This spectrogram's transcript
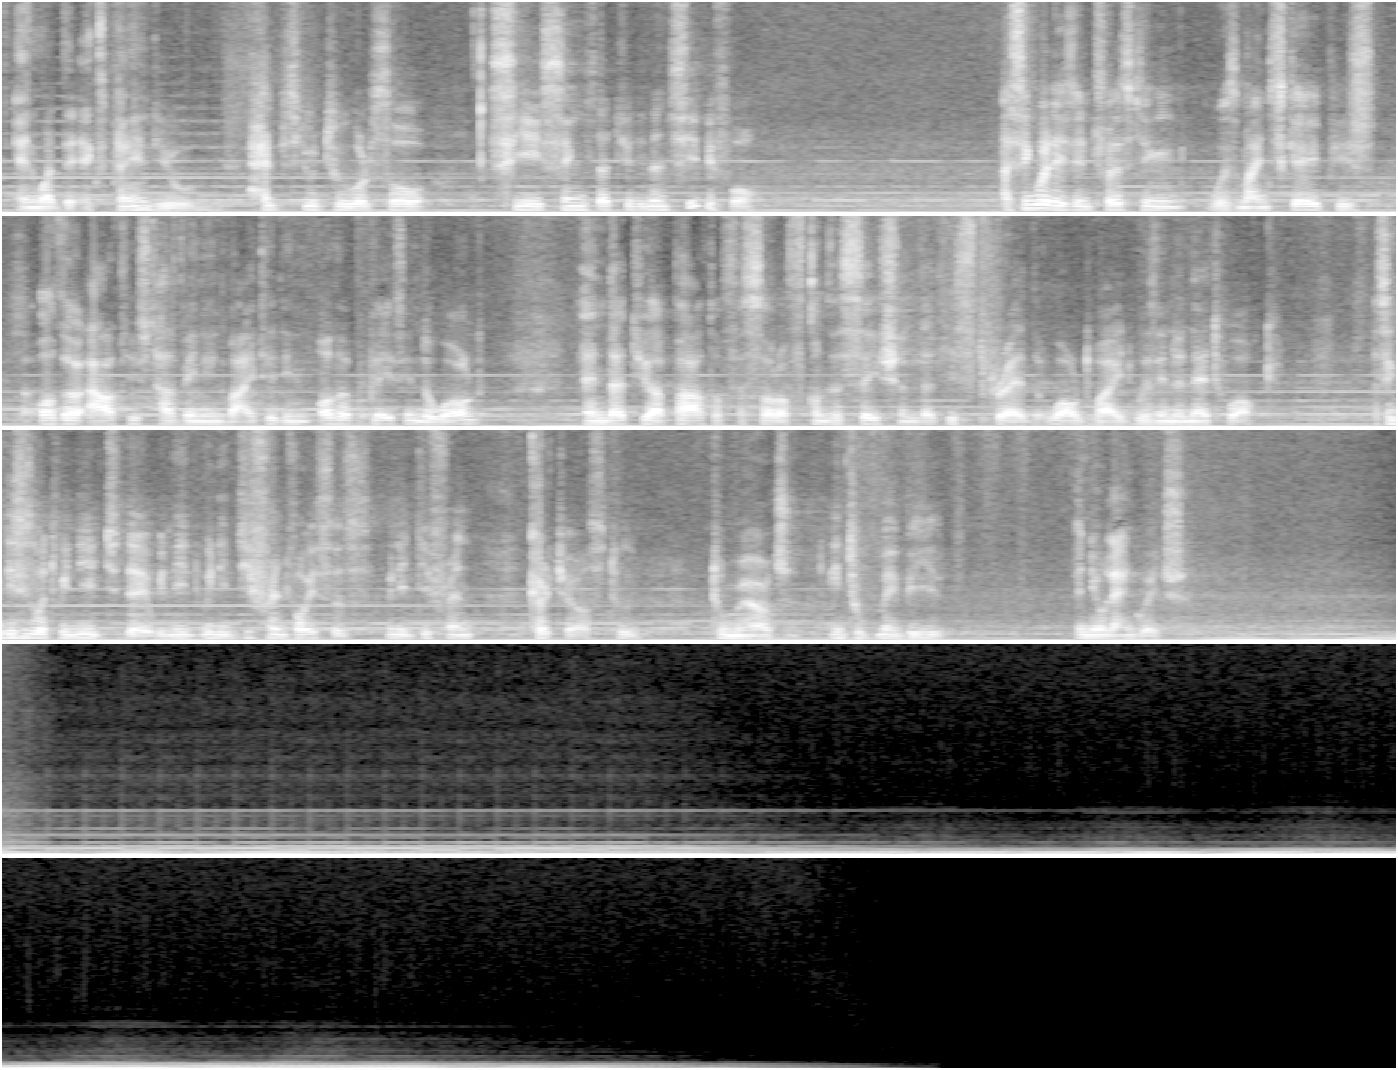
and what they explain to you helps you to also see things that you didn't see before. I think what is interesting with Mindscape is other artists have been invited in other places in the world and that you are part of a sort of conversation that is spread worldwide within a network. I think this is what we need today. We need, we need different voices, we need different cultures to, to merge into maybe a new language.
